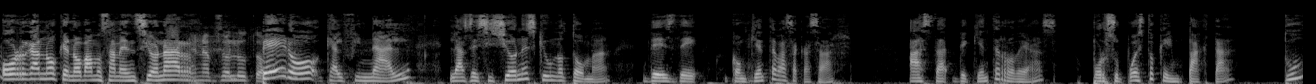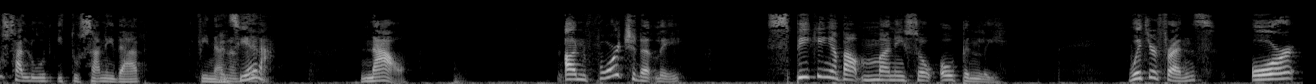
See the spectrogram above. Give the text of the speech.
Órgano que no vamos a mencionar. En absoluto. Pero que al final las decisiones que uno toma desde con quién te vas a casar hasta de quién te rodeas, por supuesto que impacta tu salud y tu sanidad financiera. Now, unfortunately, speaking about money so openly with your friends or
